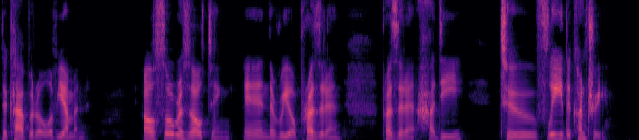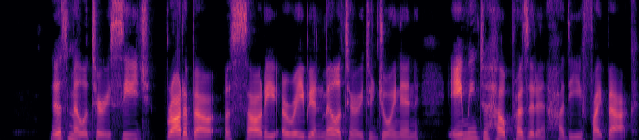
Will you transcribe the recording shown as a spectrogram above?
the capital of Yemen, also resulting in the real president, President Hadi, to flee the country. This military siege brought about a Saudi Arabian military to join in, aiming to help President Hadi fight back.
